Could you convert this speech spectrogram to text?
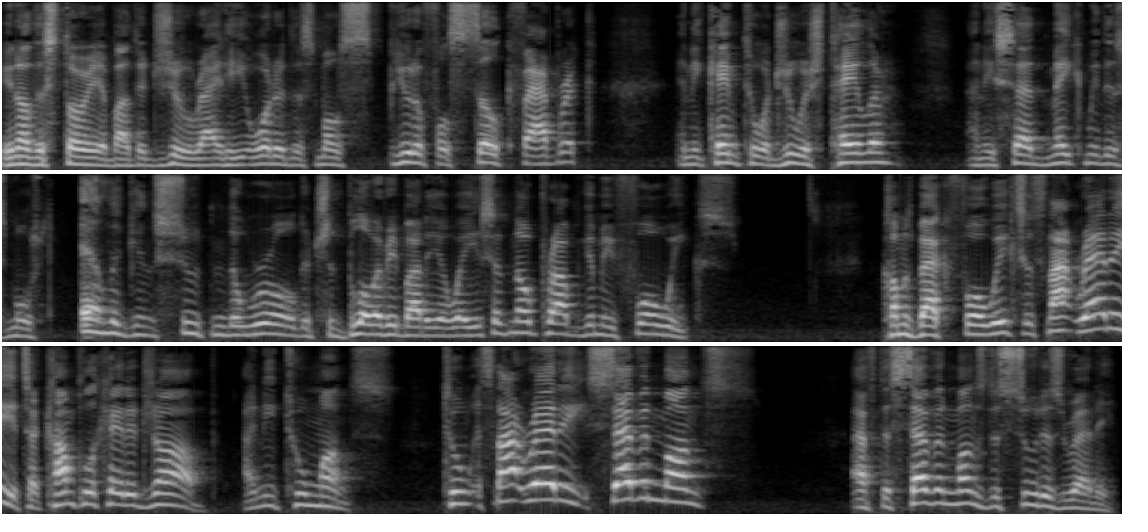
you know the story about the Jew, right? He ordered this most beautiful silk fabric and he came to a Jewish tailor and he said, Make me this most elegant suit in the world. It should blow everybody away. He said, No problem. Give me four weeks. Comes back four weeks. It's not ready. It's a complicated job. I need two months. Two, it's not ready. Seven months. After seven months, the suit is ready.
